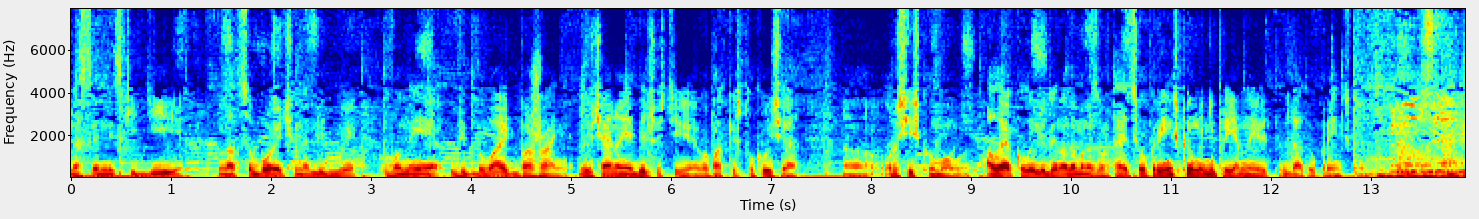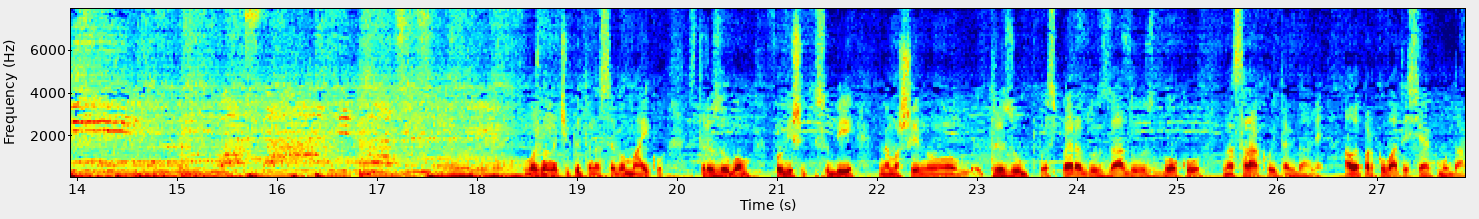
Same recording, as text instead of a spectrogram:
Насильницькі дії над собою чи над людьми вони відбивають бажання. Звичайно, я в більшості випадків спілкуюся е, російською мовою. Але коли людина до мене звертається українською, мені приємно їй відповідати українською. Можна начепити на себе майку з тризубом, повішати собі на машину тризуб спереду, ззаду, збоку, на сраку і так далі. Але паркуватися як мудак.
